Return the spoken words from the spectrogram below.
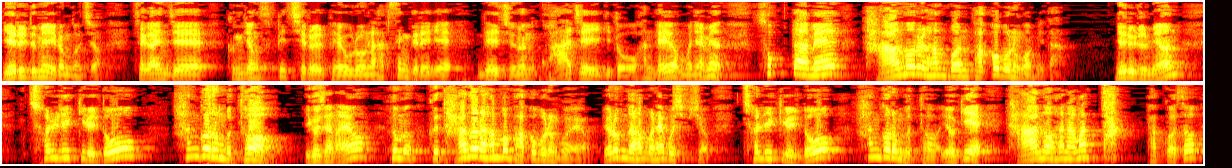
예를 들면 이런 거죠. 제가 이제 긍정 스피치를 배우러 오는 학생들에게 내주는 과제이기도 한데요. 뭐냐면 속담의 단어를 한번 바꿔보는 겁니다. 예를 들면 천리길도 한 걸음부터 이거잖아요? 그러면 그 단어를 한번 바꿔보는 거예요. 여러분들 한번 해보십시오. 천리길도 한 걸음부터 여기에 단어 하나만 딱 바꿔서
